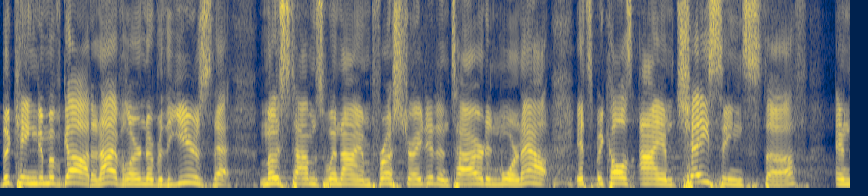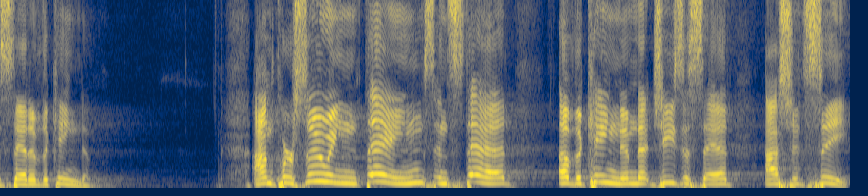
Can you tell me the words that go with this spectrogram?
the kingdom of God. And I've learned over the years that most times when I am frustrated and tired and worn out, it's because I am chasing stuff instead of the kingdom. I'm pursuing things instead of the kingdom that Jesus said I should seek.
